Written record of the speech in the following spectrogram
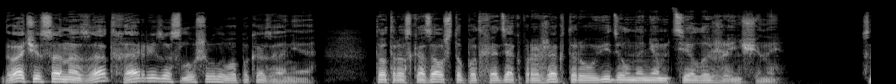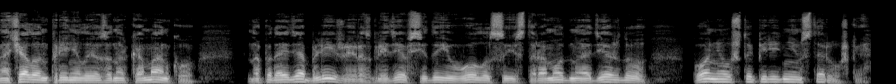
Два часа назад Харри заслушивал его показания. Тот рассказал, что, подходя к прожектору, увидел на нем тело женщины. Сначала он принял ее за наркоманку, но, подойдя ближе и разглядев седые волосы и старомодную одежду, понял, что перед ним старушка.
